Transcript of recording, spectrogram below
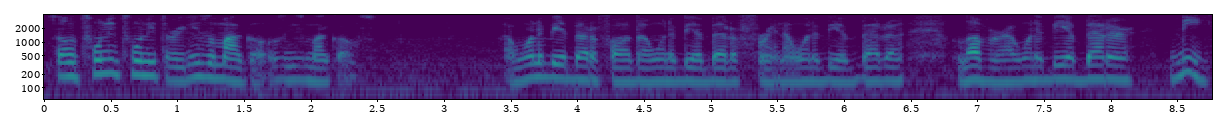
So in 2023, these are my goals. These are my goals. I want to be a better father. I want to be a better friend. I want to be a better lover. I want to be a better me.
